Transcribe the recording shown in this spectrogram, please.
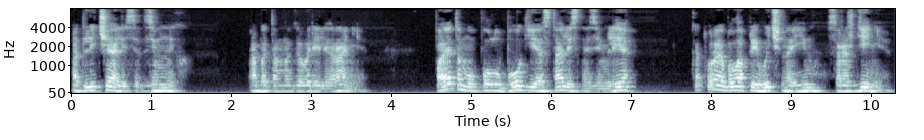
отличались от земных. Об этом мы говорили ранее. Поэтому полубоги остались на земле, которая была привычна им с рождения.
